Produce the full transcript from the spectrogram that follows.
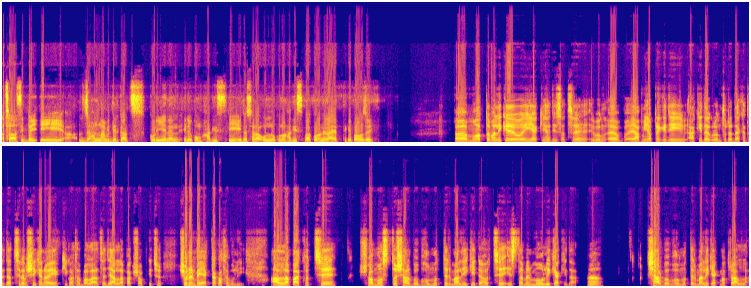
আচ্ছা আসিফ ভাই, এই জাহান্নামীদের কাজ করিয়ে নেন এরকম হাদিস কি? এটা ছাড়া অন্য কোনো হাদিস বা কোরআনের আয়াত থেকে পাওয়া যায়? মুয়াত্তা মালিকেও এই একই হাদিস আছে এবং আমি আপনাকে যে আকিদা গ্রন্থটা দেখাতে যাচ্ছিলাম সেখানেও একই কথা বলা আছে যে সবকিছু, শোনেন ভাই, একটা কথা বলি। আল্লাহ পাক হচ্ছে সমস্ত সার্বভৌমত্বের মালিক, এটা হচ্ছে ইসলামের মৌলিক আকিদা হ্যাঁ? সার্বভৌমত্বের মালিক একমাত্র আল্লাহ।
